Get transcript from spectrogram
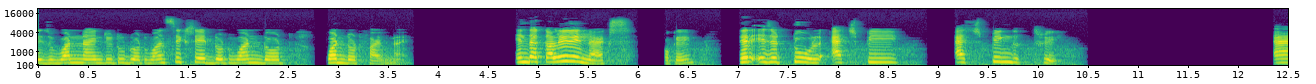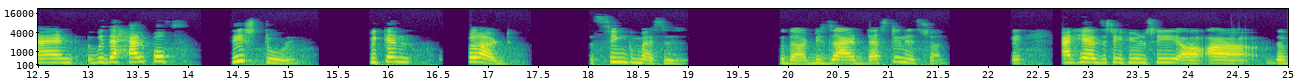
is 192.168.1.1.59 in the Kali Linux okay there is a tool hp hping 3 and with the help of this tool we can flood the sync message to the desired destination okay. And here just if you will see uh, uh, the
